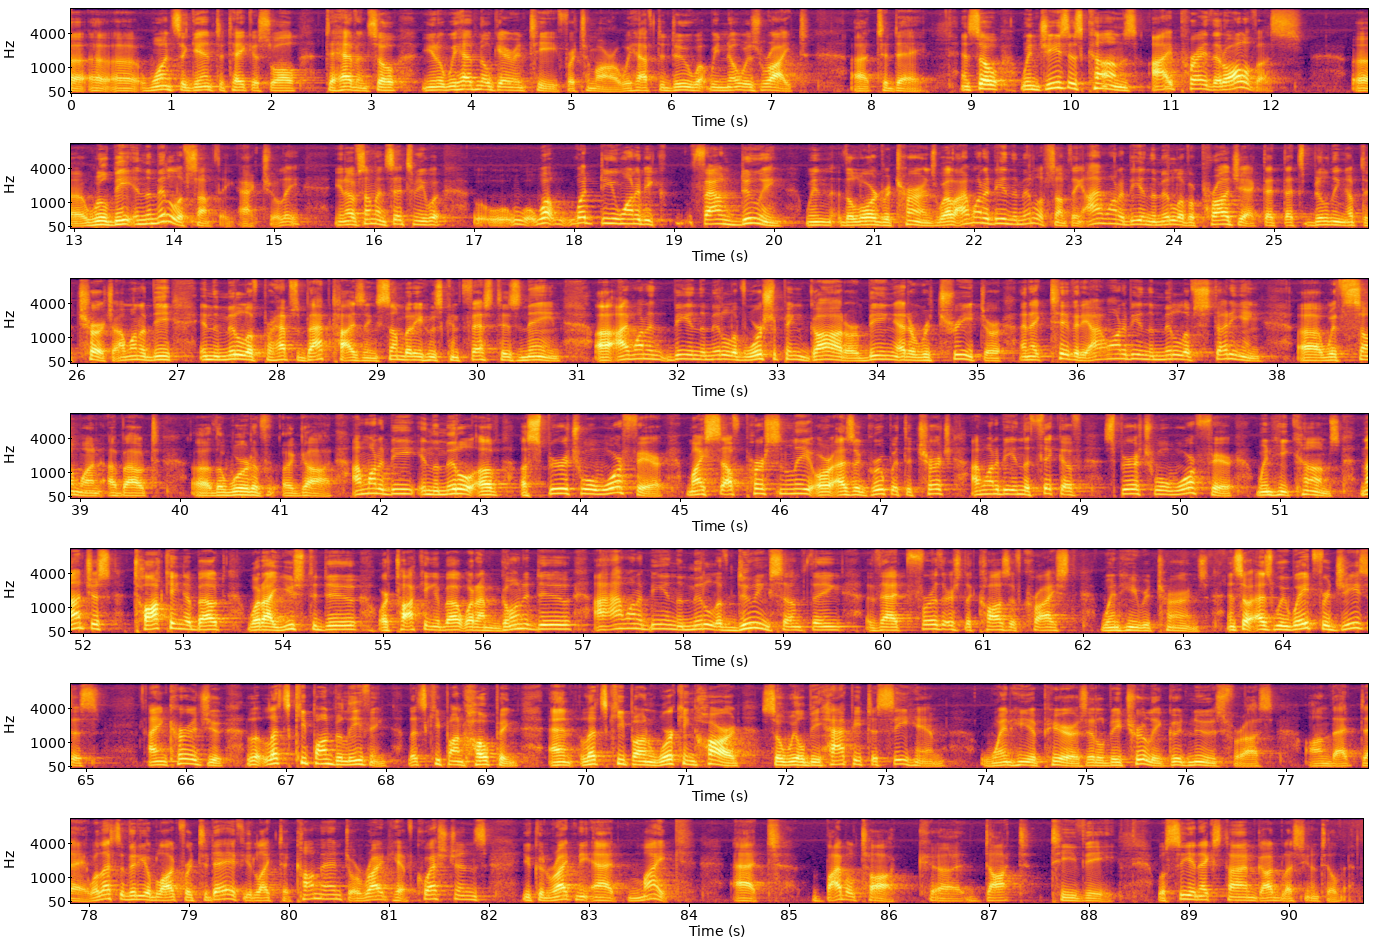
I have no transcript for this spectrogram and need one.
uh, once again to take us all to heaven. So you know, we have no guarantee for tomorrow. We have to do what we know is right today. And so when Jesus comes, I pray that all of us uh, will be in the middle of something actually. You know, if someone said to me, what, what, what do you want to be found doing when the Lord returns? Well, I want to be in the middle of something. I want to be in the middle of a project that, that's building up the church. I want to be in the middle of perhaps baptizing somebody who's confessed His name. Uh, I want to be in the middle of worshiping God or being at a retreat or an activity. I want to be in the middle of studying uh, with someone about uh, the word of uh, God. I want to be in the middle of a spiritual warfare. Myself personally or as a group at the church, I want to be in the thick of spiritual warfare when He comes. Not just talking about what I used to do or talking about what I'm going to do. I, I want to be in the middle of doing something that furthers the cause of Christ when He returns. And so as we wait for Jesus, I encourage you, let's keep on believing, let's keep on hoping, and let's keep on working hard so we'll be happy to see Him when He appears. It'll be truly good news for us on that day. Well, that's the video blog for today. If you'd like to comment or write, you have questions, you can write me at mike at bibletalk.tv. Uh, we'll see you next time. God bless you until then.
